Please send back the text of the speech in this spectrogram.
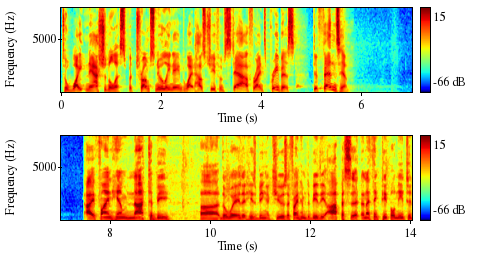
to white nationalists. But Trump's newly named White House chief of staff, Reince Priebus, defends him. I find him not to be uh, the way that he's being accused. I find him to be the opposite, and I think people need to,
